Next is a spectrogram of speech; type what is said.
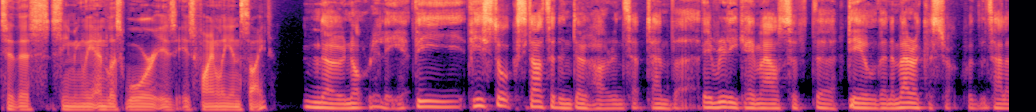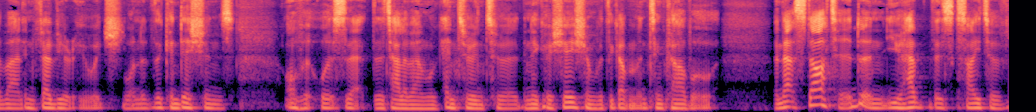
to this seemingly endless war is, is finally in sight? No, not really. The peace talks started in Doha in September. They really came out of the deal that America struck with the Taliban in February, which one of the conditions of it was that the Taliban would enter into a negotiation with the government in Kabul. And that started, and you had this sight of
